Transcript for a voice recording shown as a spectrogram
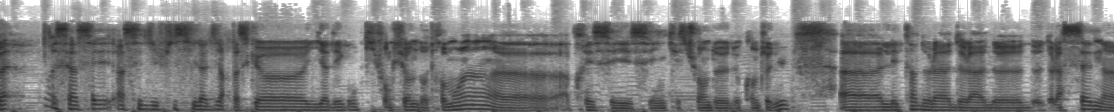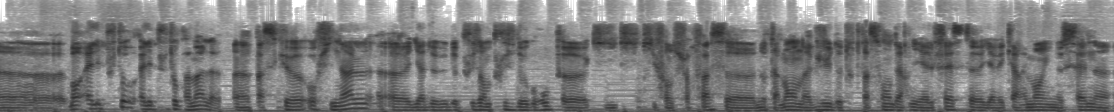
Ben, c'est assez assez difficile à dire parce que euh, il y a des groupes qui fonctionnent, d'autres moins. Euh, après, c'est c'est une question de, de contenu. Euh, L'état de la de la de, de, de la scène, euh, bon, elle est plutôt elle est plutôt pas mal euh, parce que au final, euh, il y a de, de plus en plus de groupes qui, qui qui font surface. Euh, notamment, on a vu de toute façon au dernier Hellfest, il y avait carrément une scène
